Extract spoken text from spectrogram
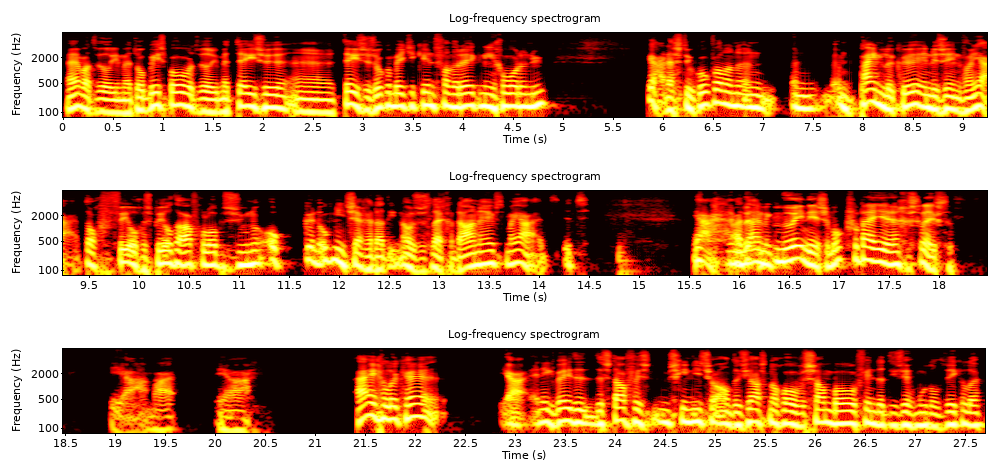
Hè, wat wil je met Obispo? Wat wil je met These? Eh These is ook een beetje kind van de rekening geworden nu. Ja, dat is natuurlijk ook wel een, een, een, een pijnlijke in de zin van ja, toch veel gespeeld de afgelopen seizoenen. Ook kunnen ook niet zeggen dat hij het nou zo slecht gedaan heeft. Maar ja, het, het ja, uiteindelijk. Mwene is hem ook voorbij gestreefd. Ja, maar ja, eigenlijk hè. Ja, en ik weet, de, de staf is misschien niet zo enthousiast nog over Sambo. Vindt dat hij zich moet ontwikkelen.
